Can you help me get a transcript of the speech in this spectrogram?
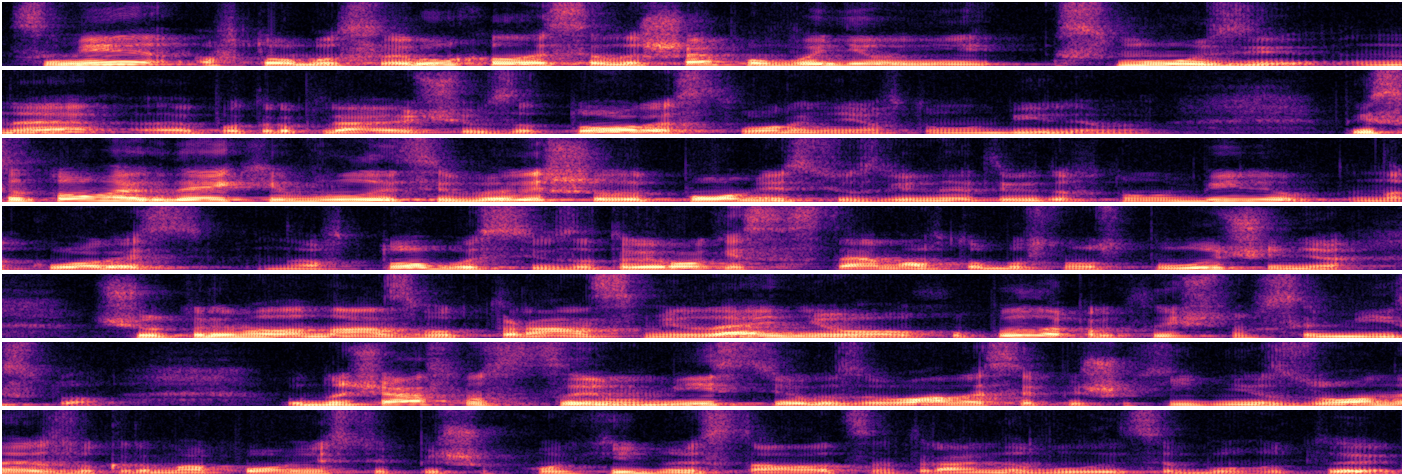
Самі автобуси рухалися лише по виділеній смузі, не е, потрапляючи в затори, створені автомобілями. Після того, як деякі вулиці вирішили повністю звільнити від автомобілів на користь автобусів, за три роки система автобусного сполучення, що отримала назву Трансміленіо, охопила практично все місто. Одночасно з цим у місті розвивалися пішохідні зони, зокрема, повністю пішохідною стала центральна вулиця Боготи.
